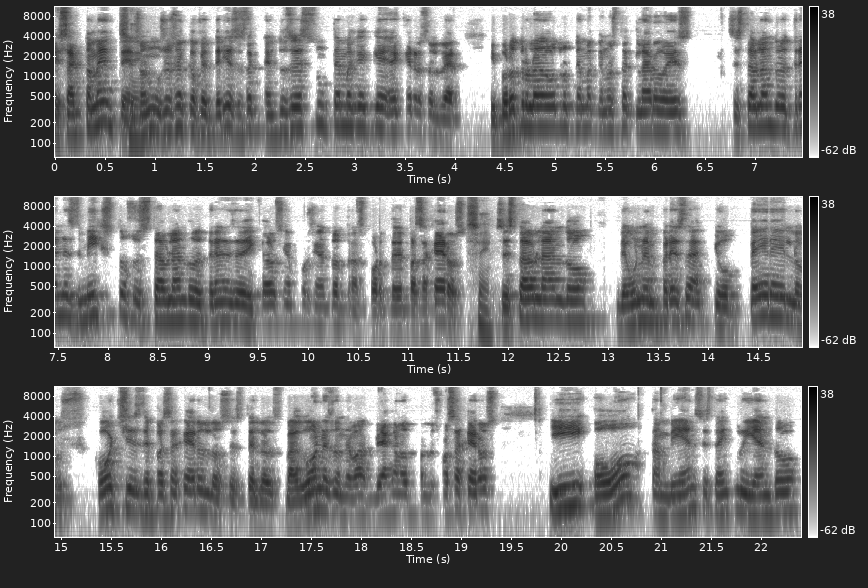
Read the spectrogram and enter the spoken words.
Exactamente, Sí. son museos y cafeterías. Entonces es un tema que hay, que hay que resolver. Y por otro lado, otro tema que no está claro es, ¿se está hablando de trenes mixtos o se está hablando de trenes dedicados 100% al transporte de pasajeros? Sí. Se está hablando de una empresa que opere los coches de pasajeros, los, este, los vagones donde va- viajan los, los pasajeros, y o también se está incluyendo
